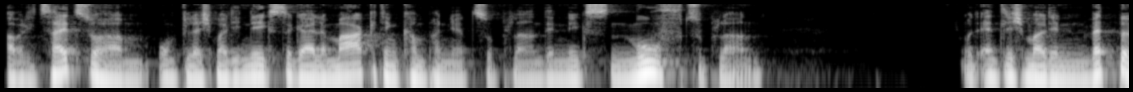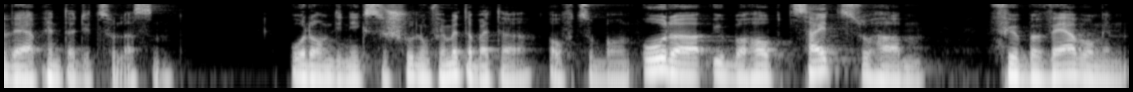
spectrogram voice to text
Aber die Zeit zu haben, um vielleicht mal die nächste geile Marketingkampagne zu planen, den nächsten Move zu planen und endlich mal den Wettbewerb hinter dir zu lassen oder um die nächste Schulung für Mitarbeiter aufzubauen oder überhaupt Zeit zu haben für Bewerbungen,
